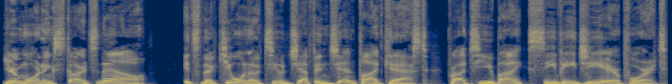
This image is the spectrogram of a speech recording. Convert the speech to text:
Your morning starts now. It's the Q102 Jeff and Jen podcast brought to you by CVG Airport.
